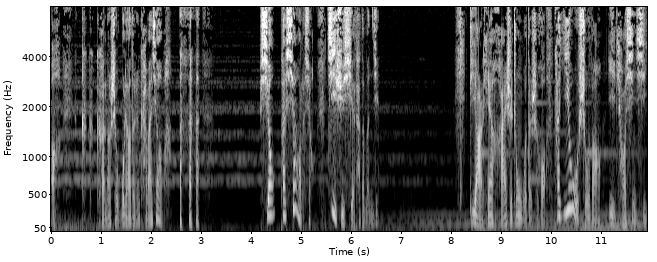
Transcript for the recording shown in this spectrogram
啊，可可可能是无聊的人开玩笑吧？”肖他笑了笑，继续写他的文件。第二天还是中午的时候，他又收到一条信息，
